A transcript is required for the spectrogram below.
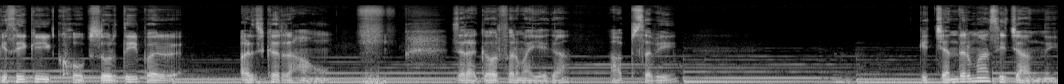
किसी की खूबसूरती पर अर्ज़ कर रहा हूँ। जरा गौर फरमाइएगा आप सभी कि चंद्रमा सी चांदनी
